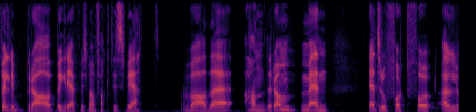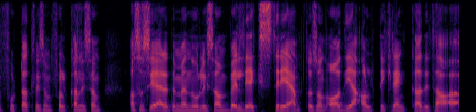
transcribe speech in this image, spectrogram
veldig bra begrep hvis man faktisk vet hva det handler om, men jeg tror fort, for, eller fort at liksom folk kan liksom assosiere det med noe liksom veldig ekstremt og sånn, å, de er alltid krenka, de tar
